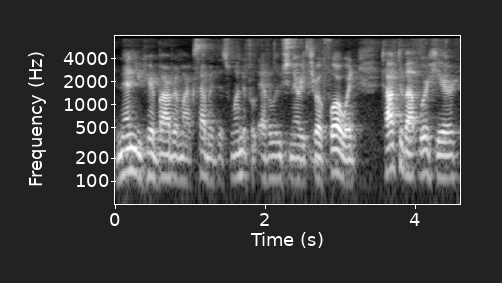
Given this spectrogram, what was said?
And then you hear Barbara Marx Hubbard, this wonderful evolutionary throw forward, talked about we're here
